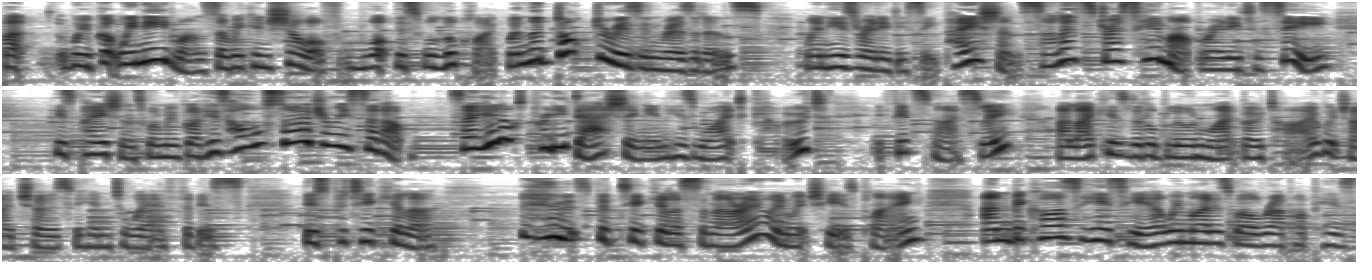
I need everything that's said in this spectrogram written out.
But we've got we need one so we can show off what this will look like when the doctor is in residence when he's ready to see patients. So let's dress him up ready to see his patients when we've got his whole surgery set up. So he looks pretty dashing in his white coat. It fits nicely. I like his little blue and white bow tie, which I chose for him to wear for this this particular this particular scenario in which he is playing. And because he's here, we might as well wrap up his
